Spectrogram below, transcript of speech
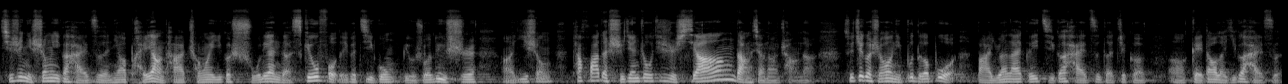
其实你生一个孩子，你要培养他成为一个熟练的 skillful 的一个技工，比比如说律师啊、医生，他花的时间周期是相当相当长的。所以这个时候你不得不把原来给几个孩子的这个呃给到了一个孩子，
